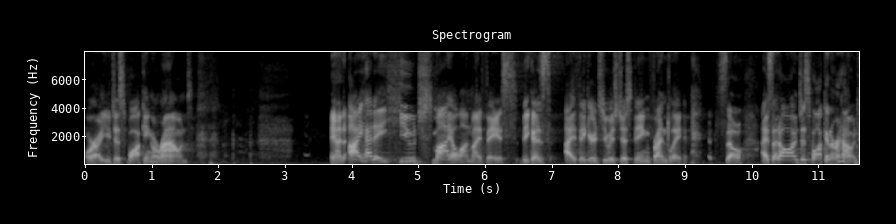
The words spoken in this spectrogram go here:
or are you just walking around? and I had a huge smile on my face because I figured she was just being friendly. so I said, Oh, I'm just walking around.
